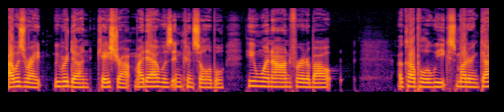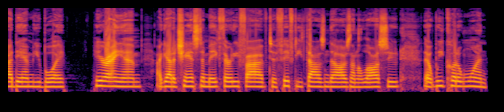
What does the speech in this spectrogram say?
I was right. We were done. Case dropped. My dad was inconsolable. He went on for about a couple of weeks, muttering, "God damn you, boy! Here I am. I got a chance to make thirty-five to fifty thousand dollars on a lawsuit that we could have won,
